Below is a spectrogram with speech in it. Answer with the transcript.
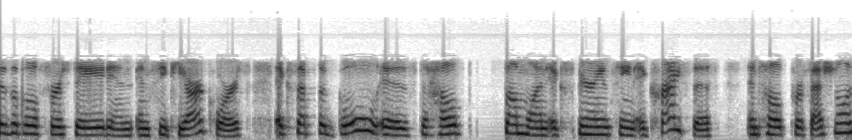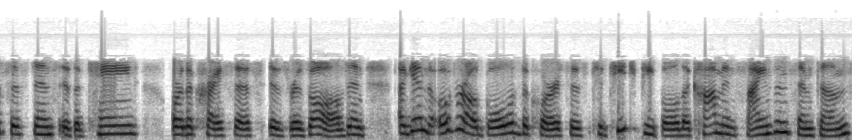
physical first aid and, and CPR course, except the goal is to help someone experiencing a crisis until professional assistance is obtained or the crisis is resolved. And again, the overall goal of the course is to teach people the common signs and symptoms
